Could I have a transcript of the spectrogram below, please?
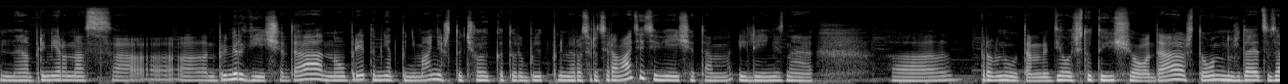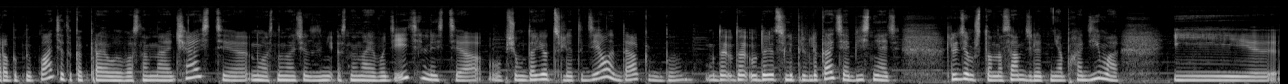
Например, у нас, а, а, например, вещи, да, но при этом нет понимания, что человек, который будет, к примеру, сортировать эти вещи там, или, не знаю, ну, там, делать что-то еще, да, что он нуждается в заработной плате, это, как правило, его основная часть, ну, основная, основная его деятельность. А, в общем, удается ли это делать, да, как бы, удается ли привлекать и объяснять людям, что на самом деле это необходимо, и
